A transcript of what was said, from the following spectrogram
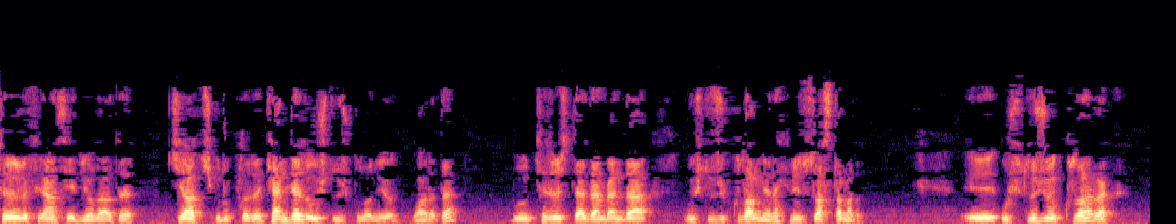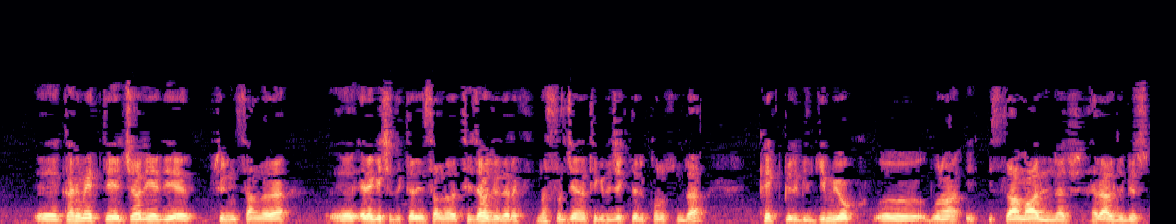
terörü finanse ediyorlardı cihatçı grupları. Kendileri de uyuşturucu kullanıyor bu arada. Bu teröristlerden ben daha uyuşturucu kullanmayana henüz rastlamadım. E, uyuşturucu kullanarak e, ganimet diye, cariye diye bütün insanlara e, ele geçirdikleri insanlara tecavüz ederek nasıl cennete gidecekleri konusunda pek bir bilgim yok. E, buna İslam alimler herhalde bir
